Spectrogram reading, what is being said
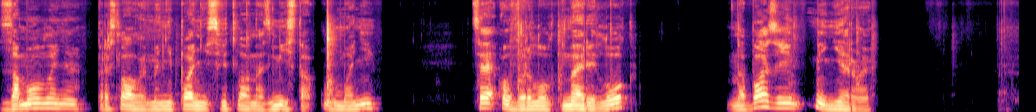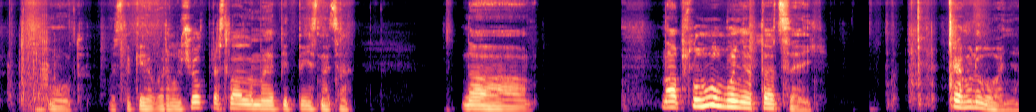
замовлення. Прислали мені пані Світлана з міста Умані. Це оверлок Lock на базі Мінерви. От. Ось такий оверлочок прислала моя підписниця. На, на обслуговування та цей регулювання.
